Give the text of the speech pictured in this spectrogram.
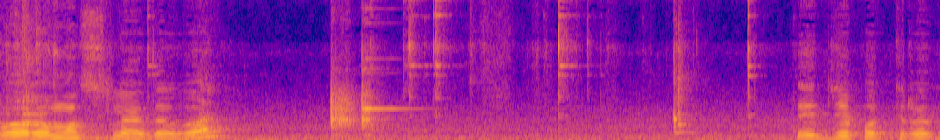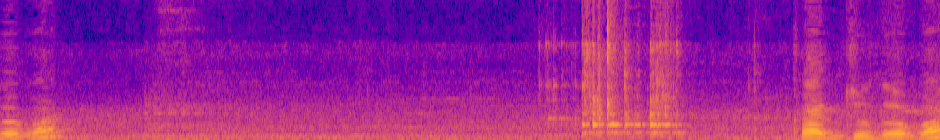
ଗରମ ମସଲା ଦେବା ତେଜପତ୍ର ଦେବା କାଜୁ ଦେବା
